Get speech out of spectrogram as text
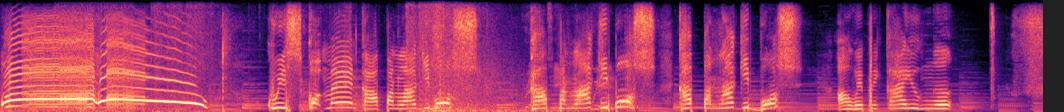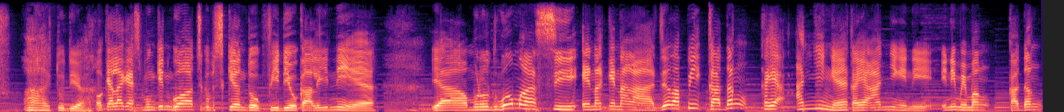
Oh! Quiz kok men, kapan lagi bos? Kapan lagi bos? Kapan lagi bos? AWP kayu nge Ah itu dia. Oke lah guys, mungkin gua cukup sekian untuk video kali ini ya. Ya menurut gua masih enak-enak aja tapi kadang kayak anjing ya, kayak anjing ini. Ini memang kadang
